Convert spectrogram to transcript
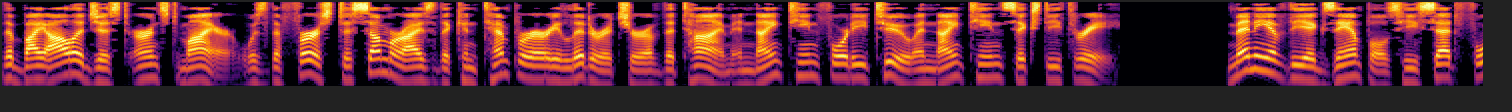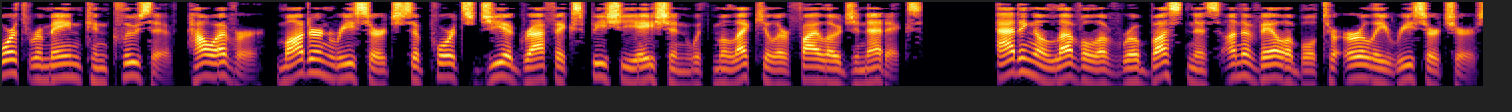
The biologist Ernst Mayr was the first to summarize the contemporary literature of the time in 1942 and 1963. Many of the examples he set forth remain conclusive, however, modern research supports geographic speciation with molecular phylogenetics adding a level of robustness unavailable to early researchers.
